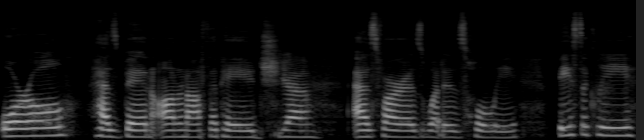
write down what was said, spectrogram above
Oral has been on and off the page yeah as far as what is holy. Basically,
